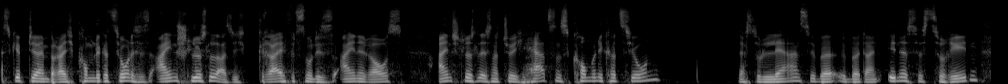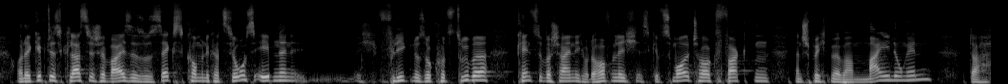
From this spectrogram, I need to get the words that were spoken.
Es gibt ja im Bereich Kommunikation, es ist ein Schlüssel, also ich greife jetzt nur dieses eine raus. Ein Schlüssel ist natürlich Herzenskommunikation dass du lernst, über, über dein Innerstes zu reden. Und da gibt es klassischerweise so sechs Kommunikationsebenen. Ich fliege nur so kurz drüber, kennst du wahrscheinlich oder hoffentlich. Es gibt Smalltalk, Fakten, dann spricht man über Meinungen, da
